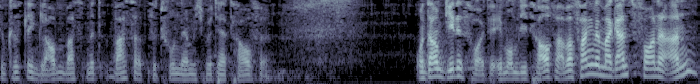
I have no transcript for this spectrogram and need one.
dem christlichen Glauben was mit Wasser zu tun, nämlich mit der Taufe. Und darum geht es heute, eben um die Taufe. Aber fangen wir mal ganz vorne an.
